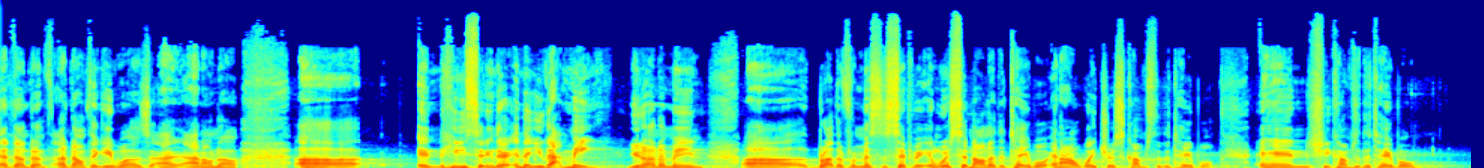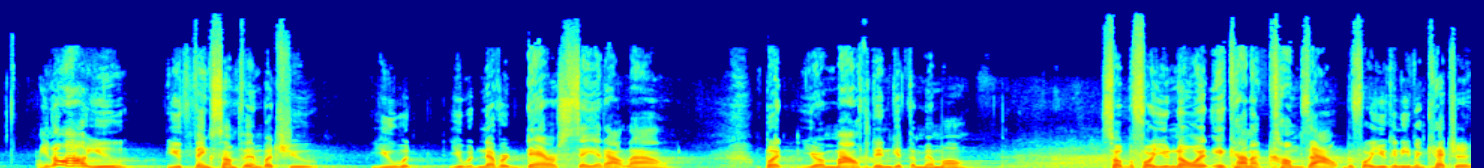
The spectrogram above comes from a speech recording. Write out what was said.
I don't, I don't think he was. I, I don't know. Uh, and he's sitting there, and then you got me. You know what I mean? Uh, brother from Mississippi, and we're sitting all at the table, and our waitress comes to the table, and she comes to the table. You know how you you think something, but you you would you would never dare say it out loud, but your mouth didn't get the memo. So before you know it, it kind of comes out before you can even catch it.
